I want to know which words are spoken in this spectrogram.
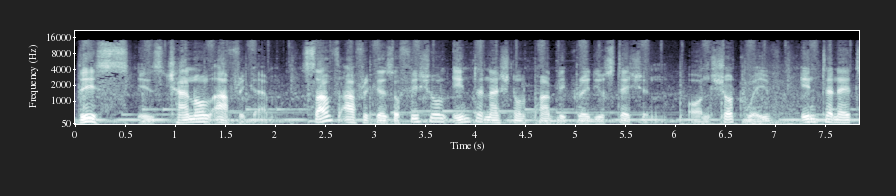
This is Channel Africa, South Africa's official international public radio station on shortwave, internet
